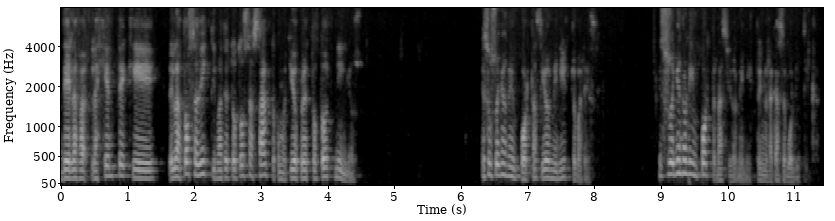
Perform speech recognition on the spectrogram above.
de la, gente que, de las 12 víctimas de estos dos asaltos cometidos por estos dos niños. Esos sueños no importan, señor ministro, parece. Esos sueños no le importan al señor ministro ni a la casa política.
